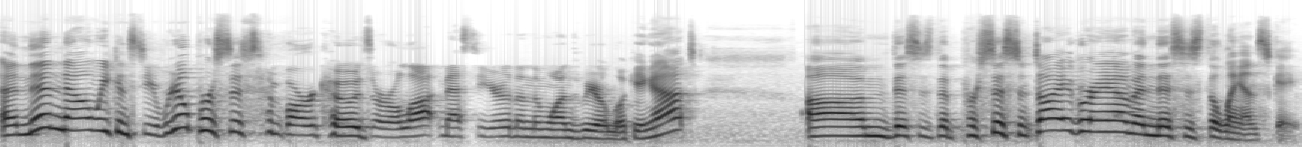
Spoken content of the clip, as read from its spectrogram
and then now we can see real persistent barcodes are a lot messier than the ones we are looking at. Um, this is the persistent diagram, and this is the landscape.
